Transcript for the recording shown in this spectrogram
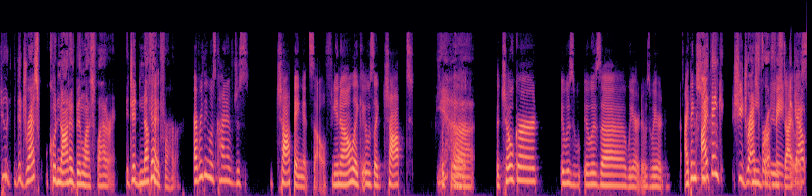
Dude, the dress could not have been less flattering. It did nothing Yeah. for her. Everything was kind of just chopping itself, you know? Like it was like chopped with the- Yeah. the choker. It was it was uh weird. It was weird. I think she I think she dressed for a fake out.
